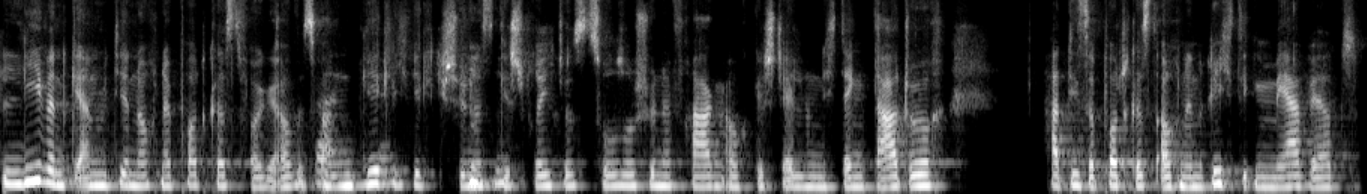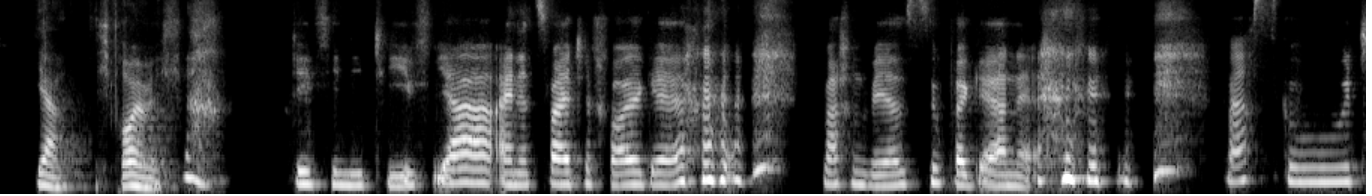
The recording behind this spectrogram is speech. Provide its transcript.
liebend gern mit dir noch eine Podcast-Folge auf. Es danke. war ein wirklich, wirklich schönes Gespräch. Du hast so, so schöne Fragen auch gestellt. Und ich denke, dadurch hat dieser Podcast auch einen richtigen Mehrwert. Ja, ich freue mich. Definitiv. Ja, eine zweite Folge machen wir super gerne. Mach's gut.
